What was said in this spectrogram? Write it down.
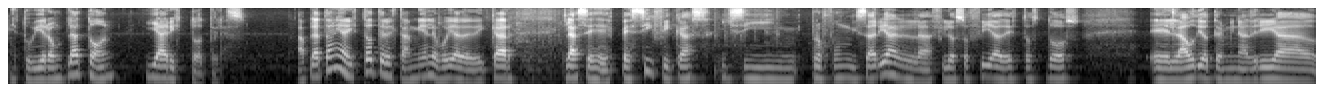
estuvieron Platón y Aristóteles. A Platón y Aristóteles también les voy a dedicar clases específicas y si profundizaría en la filosofía de estos dos, el audio terminaría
